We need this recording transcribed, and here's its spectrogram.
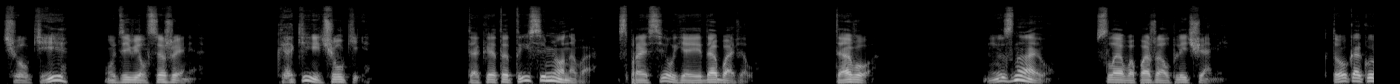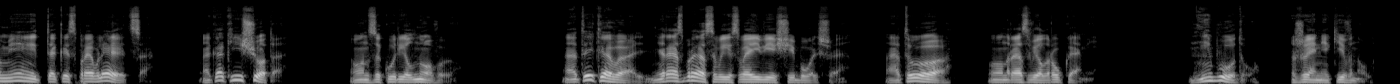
«Чулки?» — удивился Женя. «Какие чулки?» «Так это ты, Семенова?» — спросил я и добавил. «Того». «Не знаю», — Слава пожал плечами. «Кто как умеет, так и справляется. А как еще-то?» Он закурил новую. «А ты, Коваль, не разбрасывай свои вещи больше. А то...» — он развел руками. «Не буду», — Женя кивнул.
